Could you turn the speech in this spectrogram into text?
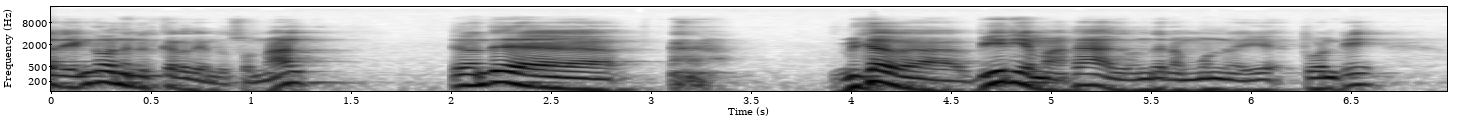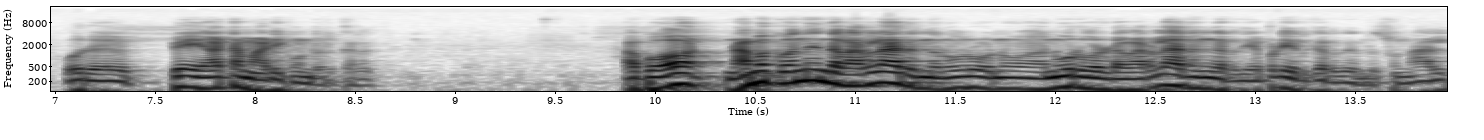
அது எங்கே வந்து நிற்கிறது என்று சொன்னால் இது வந்து மிக வீரியமாக அது வந்து நம் முன் தோன்றி ஒரு பேயாட்டம் ஆடிக்கொண்டிருக்கிறது. அப்போது நமக்கு வந்து இந்த வரலாறு இந்த நூறு நூறு வருட வரலாறுங்கிறது எப்படி இருக்கிறது என்று சொன்னால்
